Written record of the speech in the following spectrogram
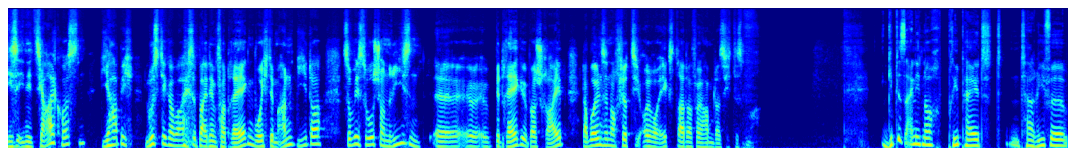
Diese Initialkosten, die habe ich lustigerweise bei den Verträgen, wo ich dem Anbieter sowieso schon Riesenbeträge äh, äh überschreibe. Da wollen sie noch 40 Euro extra dafür haben, dass ich das mache. Gibt es eigentlich noch Prepaid-Tarife,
